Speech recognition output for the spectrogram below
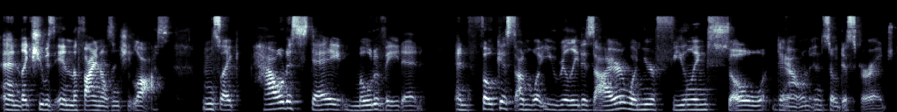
And like she was in the finals and she lost. And it's like how to stay motivated and focused on what you really desire when you're feeling so down and so discouraged.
